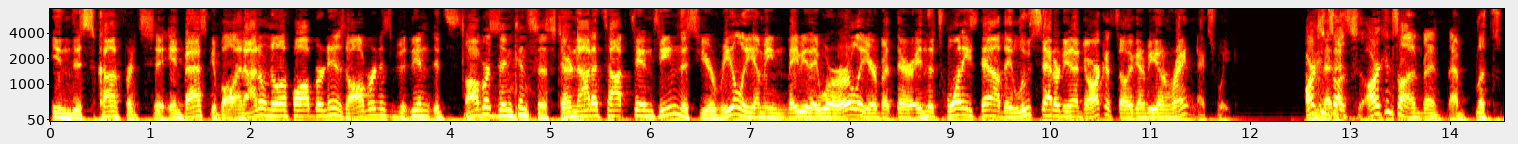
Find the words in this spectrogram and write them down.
in this conference in basketball. And I don't know if Auburn is. Auburn has been. It's Auburn's inconsistent. they're not a top 10 team this year, really. I mean, maybe they were earlier, but they're in the 20s now. They lose Saturday night to Arkansas. They're going to be unranked next week. Arkansas, Arkansas. uh, uh, Let's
